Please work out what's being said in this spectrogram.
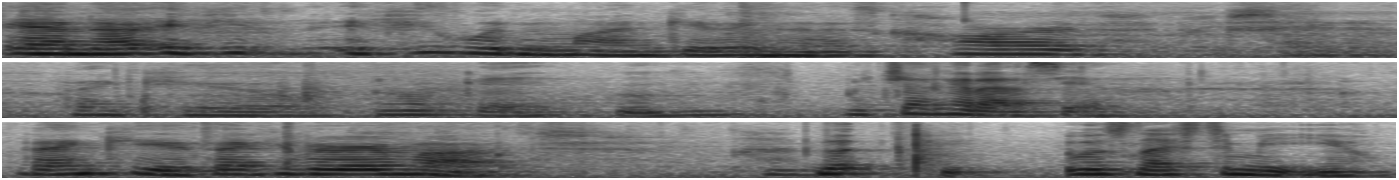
And uh, if you if you wouldn't mind giving them his card, I appreciate it. Thank you. Ok. Muchas gracias. Thank you. Thank you very much. It was nice to meet you.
